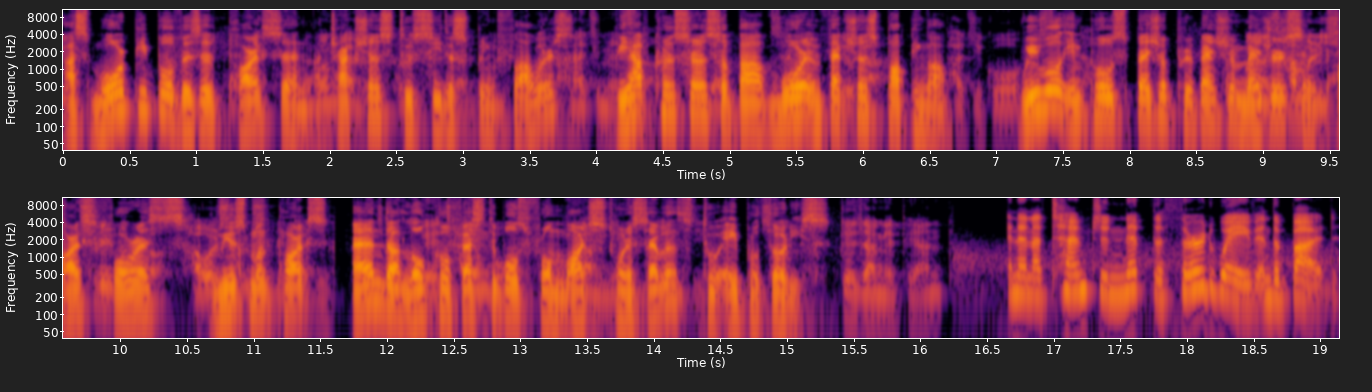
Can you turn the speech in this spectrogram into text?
As more people visit parks and attractions to see the spring flowers, we have concerns about more infections popping up. We will impose special prevention measures in parks, forests, amusement parks, and at local festivals from March 27th to April 30th. In an attempt to nip the third wave in the bud,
